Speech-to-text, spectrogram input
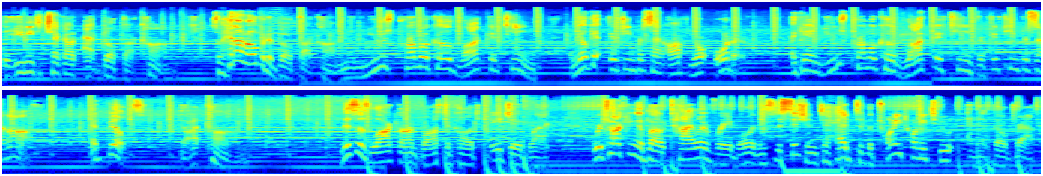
that you need to check out at built.com. So head on over to built.com and then use promo code LOCK15 and you'll get 15% off your order. Again, use promo code LOCK15 for 15% off at built.com. This is Locked On Boston College AJ Black. We're talking about Tyler Vrabel and his decision to head to the 2022 NFL Draft.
